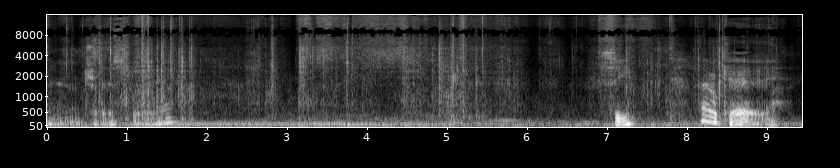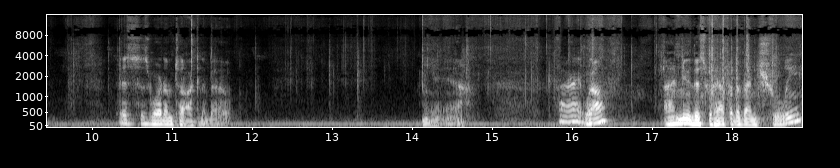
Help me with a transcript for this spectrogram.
And try this way. See? Okay. This is what I'm talking about. Yeah. All right, well, I knew this would happen eventually.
